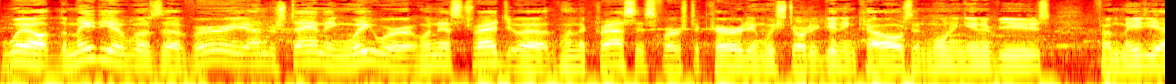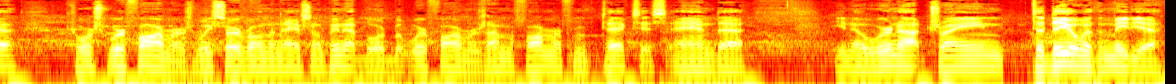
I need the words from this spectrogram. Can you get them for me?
Well, the media was uh, very understanding. We were when this tragedy, uh, when the crisis first occurred, and we started getting calls and wanting interviews from media. Of course, we're farmers. We serve on the National Peanut Board, but we're farmers. I'm a farmer from Texas, and uh, you know we're not trained to deal with the media.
